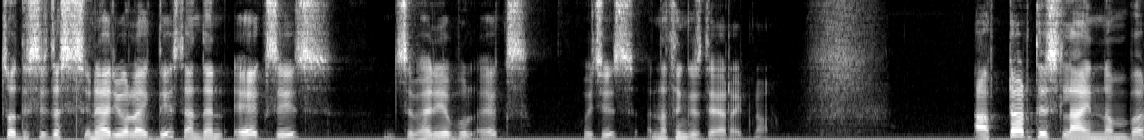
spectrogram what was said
so this is the scenario like this. And then x is it's a variable x which is nothing is there right now. After this line number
